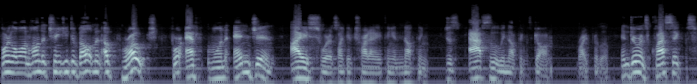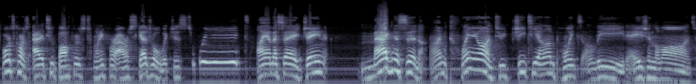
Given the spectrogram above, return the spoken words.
Formula One Honda changing development approach for F1 engine. I swear it's like they've tried anything and nothing, just absolutely nothing's gone right for the Endurance Classic sports cars added to Bothler's 24-hour schedule, which is sweet. IMSA Jan Magnussen, I'm clinging on to GTLM points lead. Asian Le Mans.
